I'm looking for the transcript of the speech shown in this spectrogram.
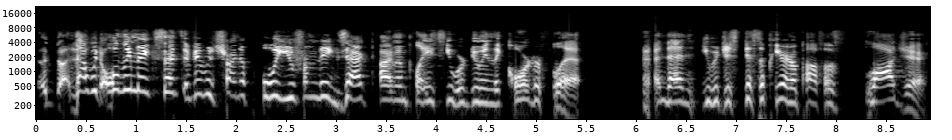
That would only make sense if it was trying to pull you from the exact time and place you were doing the quarter flip, and then you would just disappear in a puff of logic.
